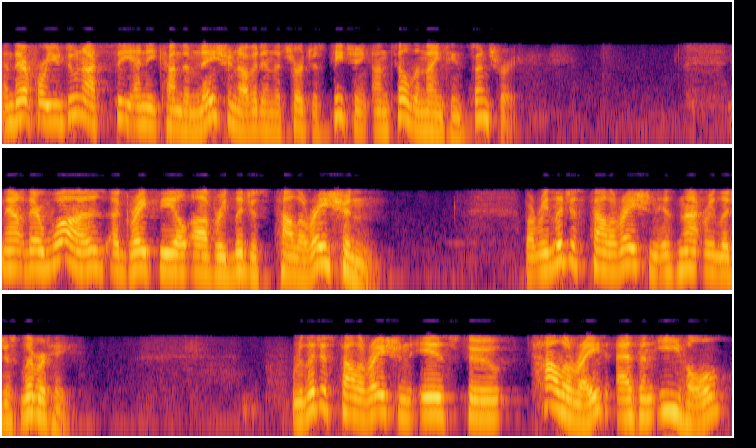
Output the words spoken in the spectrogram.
and therefore you do not see any condemnation of it in the church's teaching until the 19th century. Now, there was a great deal of religious toleration, but religious toleration is not religious liberty. Religious toleration is to tolerate as an evil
